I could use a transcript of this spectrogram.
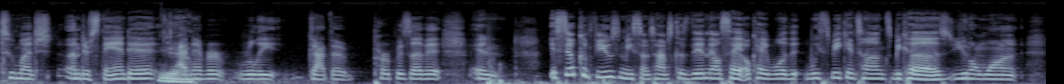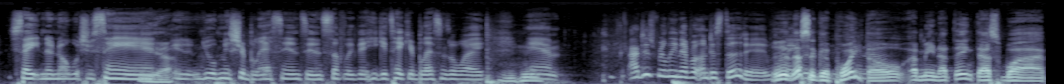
too much understand it. Yeah. I never really got the purpose of it, and it still confused me sometimes because then they'll say, "Okay, well, th- we speak in tongues because you don't want Satan to know what you're saying, Yeah. and you'll miss your blessings and stuff like that. He could take your blessings away." Mm-hmm. And I just really never understood it. Yeah, that's a good point, you know. though. I mean, I think that's why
